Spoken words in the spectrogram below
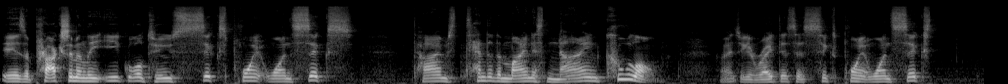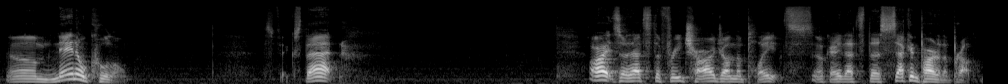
is approximately equal to 6.16 times 10 to the minus 9 coulomb. Right, so you can write this as 6.16 um, nanocoulomb. Let's fix that. All right, so that's the free charge on the plates. Okay, that's the second part of the problem.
